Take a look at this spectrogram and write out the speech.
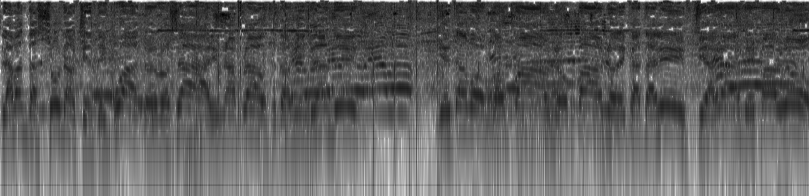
la banda Zona 84 de Rosario, un aplauso también grande. Y estamos con Pablo, Pablo de Catalepsia, grande Pablo.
